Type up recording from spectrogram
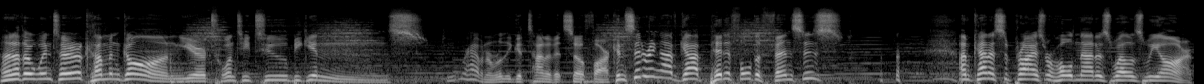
Another winter come and gone. Year 22 begins. Dude, we're having a really good time of it so far. Considering I've got pitiful defenses, I'm kind of surprised we're holding out as well as we are.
